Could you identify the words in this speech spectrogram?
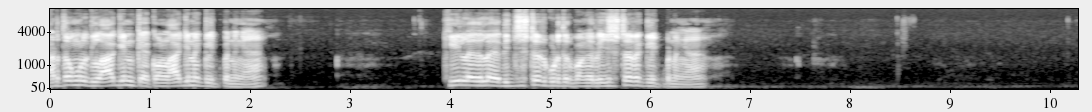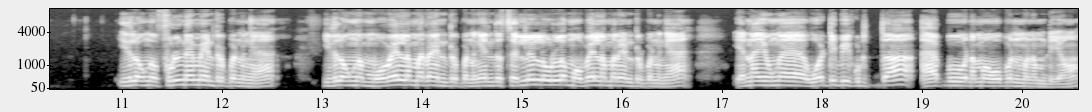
அடுத்து உங்களுக்கு லாகின் கேட்கும். லாகினை கிளிக் பண்ணுங்கள் கீழே இதில் ரிஜிஸ்டர் கொடுத்துருப்பாங்க. ரிஜிஸ்டரை கிளிக் பண்ணுங்கள் இதில் உங்கள் ஃபுல் நேமை என்ட்ரு பண்ணுங்கள் இதில் உங்கள் மொபைல் நம்பரை என்ட்ரு பண்ணுங்கள் இந்த செல்லில் உள்ள மொபைல் நம்பரை என்ட்ரு பண்ணுங்கள் ஏன்னா இவங்க ஓடிபி கொடுத்து தான் ஆப்பு நம்ம ஓப்பன் பண்ண முடியும்.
